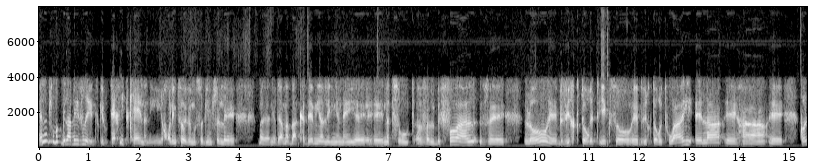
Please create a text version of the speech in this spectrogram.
אין להם שום מקבילה בעברית. כאילו, טכנית כן, אני יכול למצוא איזה מושגים של, אה, אני יודע מה, באקדמיה לענייני אה, נצרות, אבל בפועל זה לא בזיך קטורת X או בזיך קטורת Y, אלא כל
